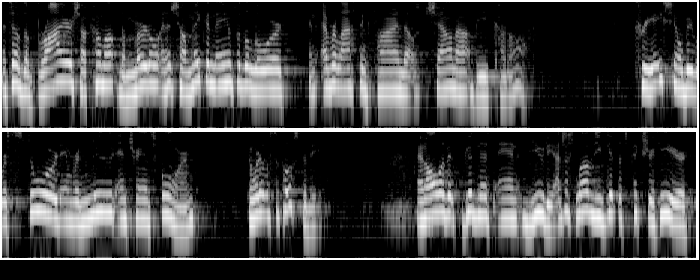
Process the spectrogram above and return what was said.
instead of the brier shall come up the myrtle, and it shall make a name for the Lord, an everlasting sign that shall not be cut off creation will be restored and renewed and transformed to what it was supposed to be and all of its goodness and beauty. I just love you get this picture here.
